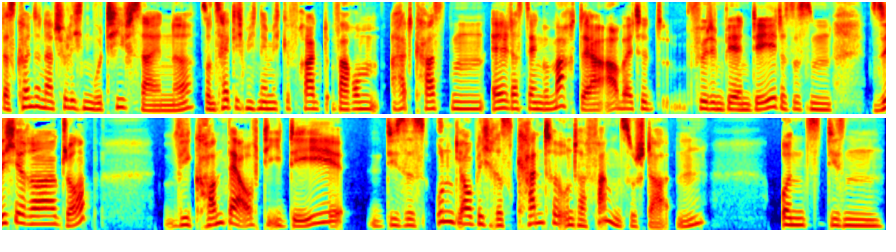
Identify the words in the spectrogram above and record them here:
Das könnte natürlich ein Motiv sein, ne? Sonst hätte ich mich nämlich gefragt, warum hat Carsten L. das denn gemacht? Der arbeitet für den BND, das ist ein sicherer Job. Wie kommt er auf die Idee, dieses unglaublich riskante Unterfangen zu starten und diesen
